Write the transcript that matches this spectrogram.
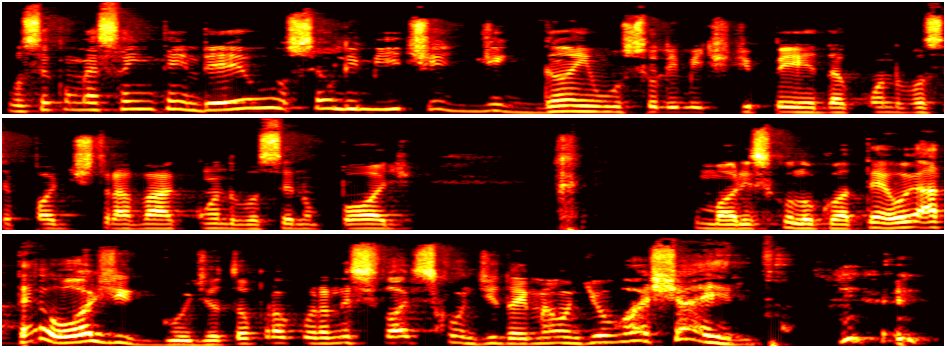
você começa a entender o seu limite de ganho, o seu limite de perda, quando você pode destravar, quando você não pode. O Maurício colocou até hoje, até hoje, Good, eu tô procurando esse lote escondido aí, mas um dia eu vou achar ele.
